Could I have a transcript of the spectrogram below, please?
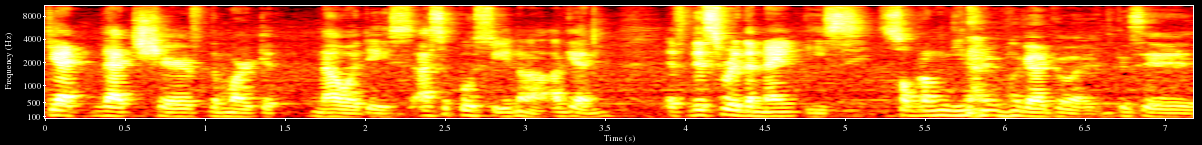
get that share of the market nowadays. As opposed to, you know, again, if this were the 90s, sobrang hindi namin magagawa yun. Kasi,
